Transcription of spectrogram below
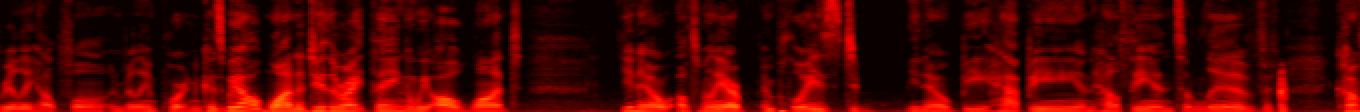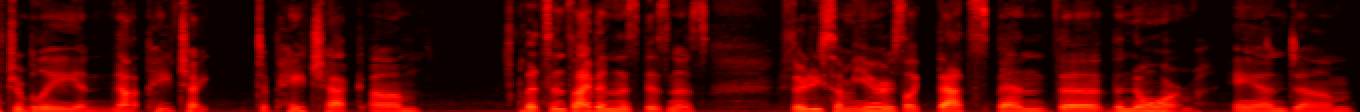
really helpful and really important because we all want to do the right thing and we all want, you know, ultimately our employees to, you know, be happy and healthy and to live comfortably and not paycheck to paycheck. Um, but since I've been in this business, 30 some years, like that's been the, the norm. And, um,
